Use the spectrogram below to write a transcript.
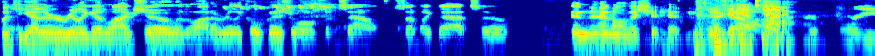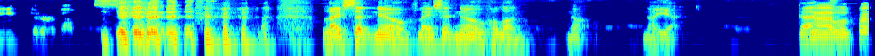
put together a really good live show with a lot of really cool visuals and sound and stuff like that. So And then all this shit hit. It was If like, oh. very bitter about this. life said no life said no hold on no not yet that Uh, we'll probably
